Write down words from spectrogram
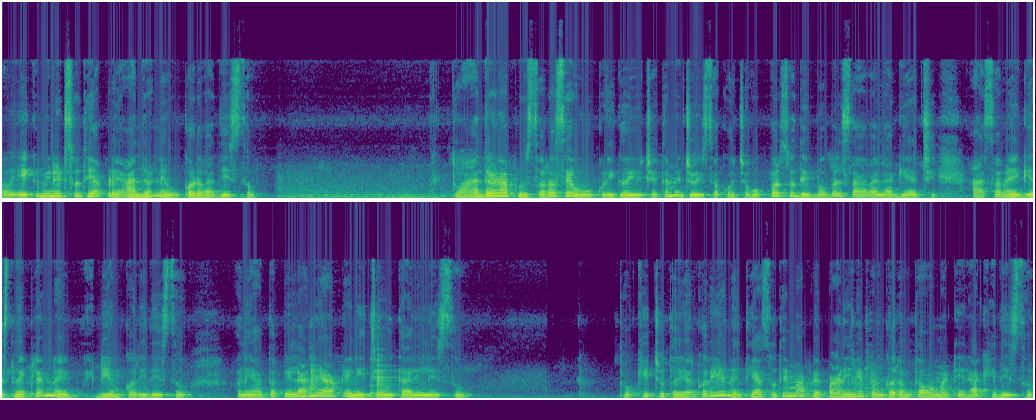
હવે એક મિનિટ સુધી આપણે આંધણને ઉકળવા દઈશું. તો આંધણ આપણું સરસ એવું ઉકળી ગયું છે. તમે જોઈ શકો છો, ઉપર સુધી બબલ્સ આવવા લાગ્યા છે. આ સમયે ગેસની ફ્લેમને મીડિયમ કરી દઈશું. અને આ તપેલાને આપણે નીચે ઉતારી લઈશું. તો ખીચું તૈયાર કરીએ ને, ત્યાં સુધીમાં આપણે પાણીને પણ ગરમ થવા માટે રાખી દઈશું.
